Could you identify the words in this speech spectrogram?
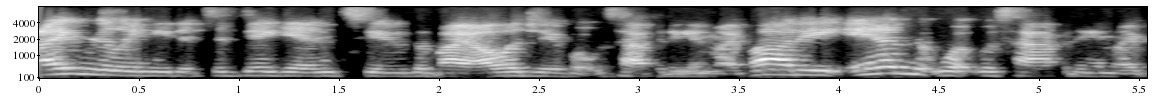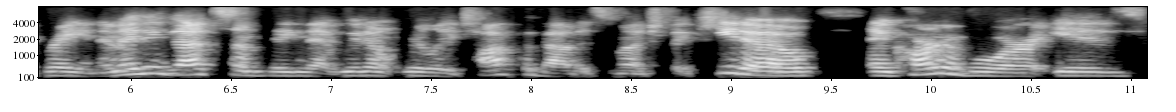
i really needed to dig into the biology of what was happening in my body and what was happening in my brain. And i think that's something that we don't really talk about as much but keto and carnivore is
